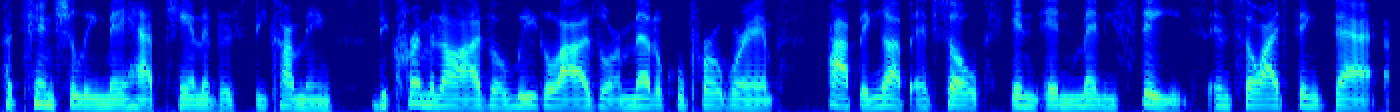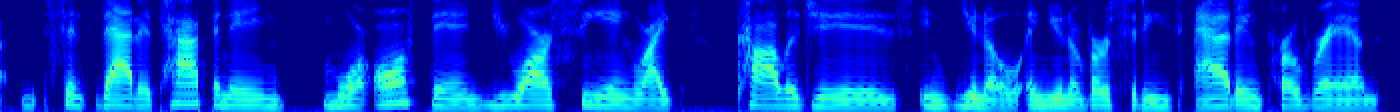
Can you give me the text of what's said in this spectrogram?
potentially may have cannabis becoming decriminalized or legalized or a medical program popping up and so in in many states and so i think that since that is happening more often you are seeing like colleges and you know and universities adding programs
